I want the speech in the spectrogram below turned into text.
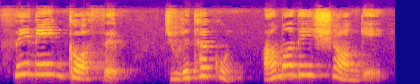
সিনে গসিপ জুড়ে থাকুন আমাদের সঙ্গে।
